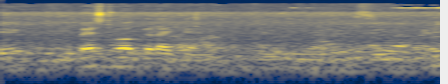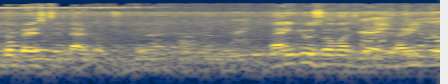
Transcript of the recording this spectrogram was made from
एक best work that I best in that also thank you so much guys thank you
